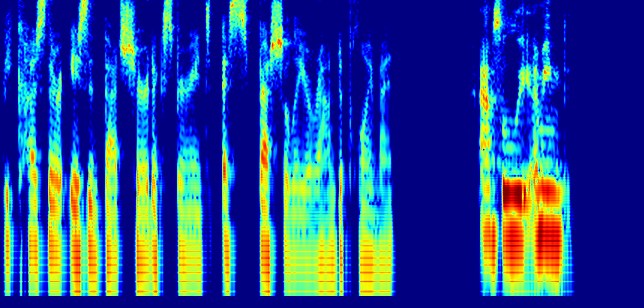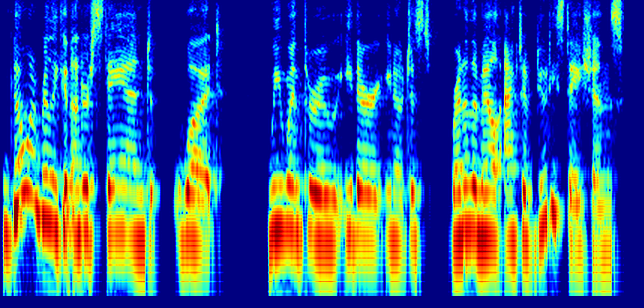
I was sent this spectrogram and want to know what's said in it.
because there isn't that shared experience, especially around deployment. Absolutely. I mean, no one really can understand what we went through either, you know, just run of the mill active duty stations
